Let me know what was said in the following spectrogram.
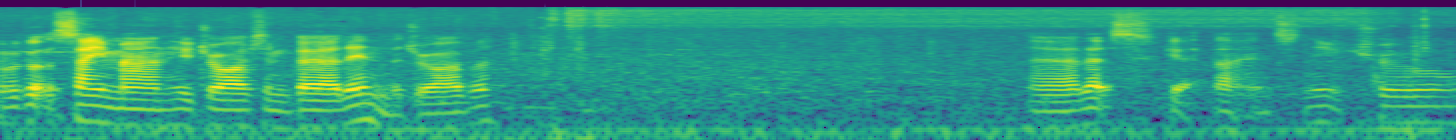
We've got the same man who drives in Berlin, the driver. Uh, let's get that into neutral.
